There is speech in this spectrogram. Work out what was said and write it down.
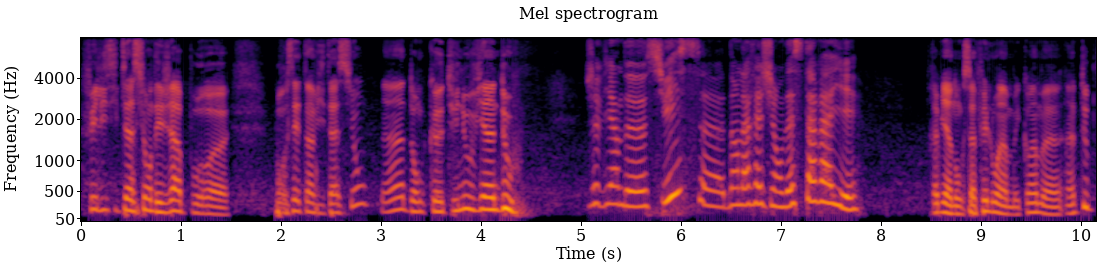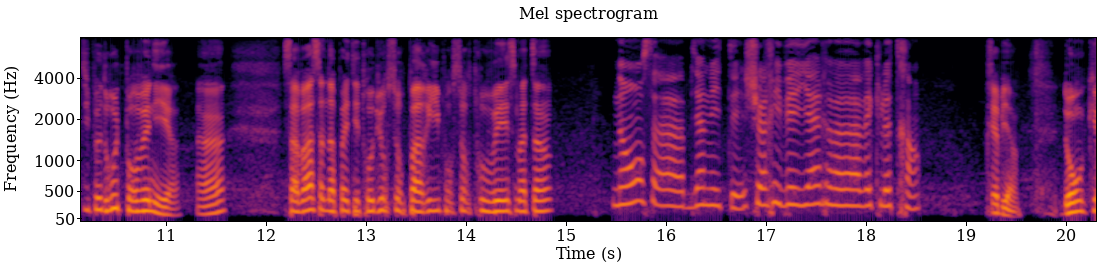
félicitations déjà pour, euh, pour cette invitation. Hein. Donc, euh, tu nous viens d'où? Je viens de Suisse, euh, dans la région d'Estavayer. Très bien, donc ça fait loin, mais quand même euh, un tout petit peu de route pour venir. Hein. ça va, ça n'a pas été trop dur sur Paris pour se retrouver ce matin? Non, ça a bien été. Je suis arrivée hier avec le train. Très bien. Donc,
